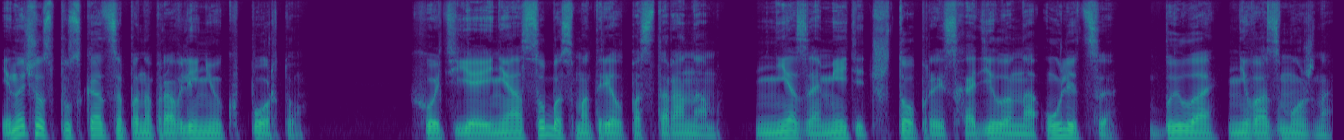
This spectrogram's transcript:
и начал спускаться по направлению к порту. Хоть я и не особо смотрел по сторонам, не заметить, что происходило на улице, было невозможно.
